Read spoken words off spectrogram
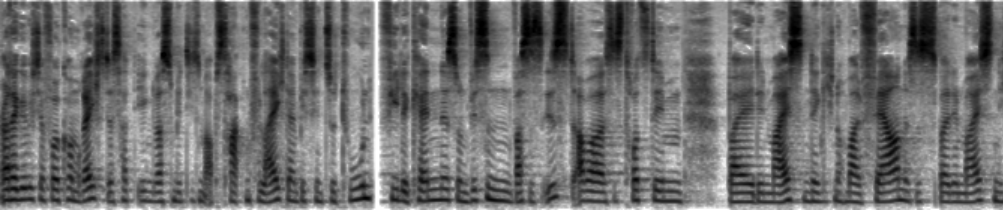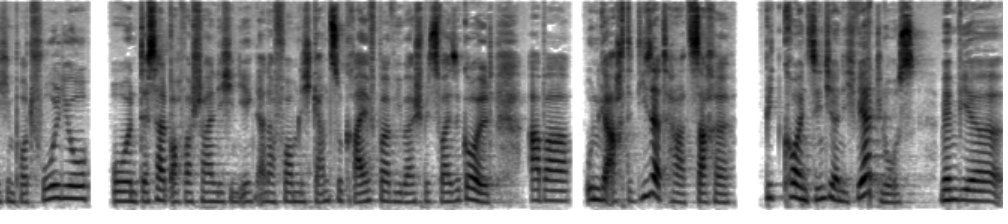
Ja, da gebe ich dir vollkommen recht. Das hat irgendwas mit diesem Abstrakten vielleicht ein bisschen zu tun. Viele kennen es und wissen, was es ist, aber es ist trotzdem bei den meisten, denke ich, nochmal fern. Es ist bei den meisten nicht im Portfolio und deshalb auch wahrscheinlich in irgendeiner Form nicht ganz so greifbar wie beispielsweise Gold. Aber ungeachtet dieser Tatsache, Bitcoins sind ja nicht wertlos. Wenn wir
